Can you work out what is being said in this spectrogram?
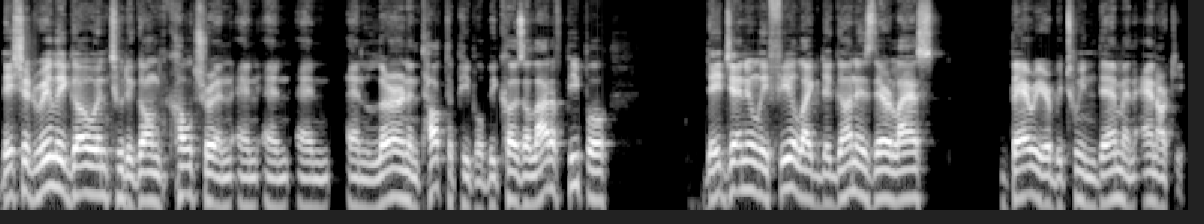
they should really go into the gun culture and and and and and learn and talk to people because a lot of people they genuinely feel like the gun is their last barrier between them and anarchy.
